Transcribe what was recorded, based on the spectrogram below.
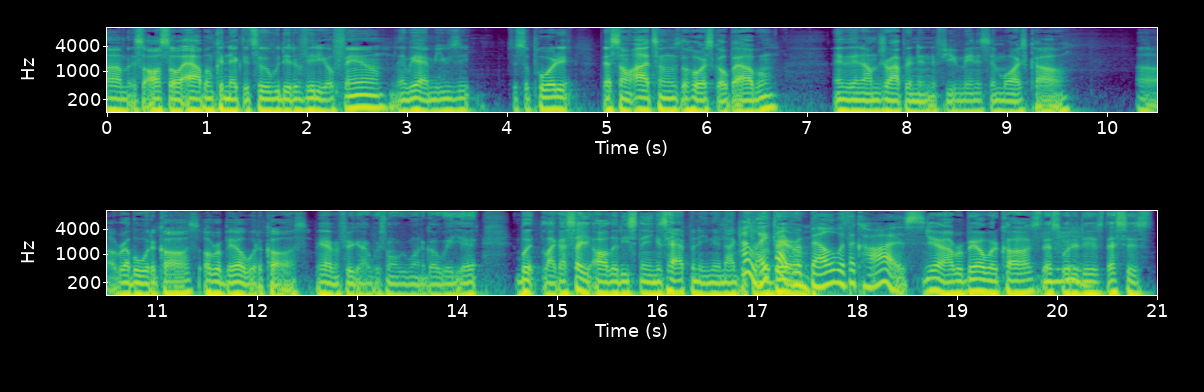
Um, it's also an album connected to it. We did a video film, and we had music to support it. That's on iTunes, the Horoscope album. And then I'm dropping in a few minutes in March called uh, A Rebel with a Cause or Rebel with a Cause. We haven't figured out which one we want to go with yet. But like I say, all of these things is happening, and I get I like that rebel. rebel with a cause. Yeah, I rebel with a cause. That's what it is. That's his.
